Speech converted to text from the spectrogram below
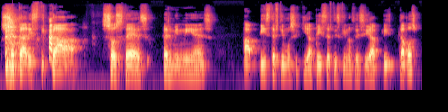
Σοκαριστικά σωστές ερμηνείες, απίστευτη μουσική, απίστευτη σκηνοθεσία, απί... κάπως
